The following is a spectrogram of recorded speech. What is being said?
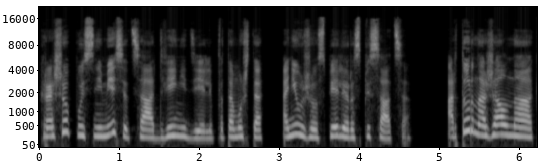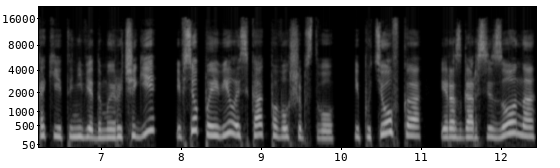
Хорошо, пусть не месяц, а две недели, потому что они уже успели расписаться. Артур нажал на какие-то неведомые рычаги, и все появилось как по волшебству. И путевка, и разгар сезона,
